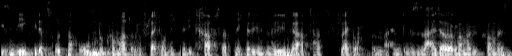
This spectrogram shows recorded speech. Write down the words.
diesen Weg wieder zurück nach oben bekommen hat oder vielleicht auch nicht mehr die Kraft hat, nicht mehr den Willen gehabt hat, vielleicht auch in ein gewisses Alter irgendwann mal gekommen ist.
